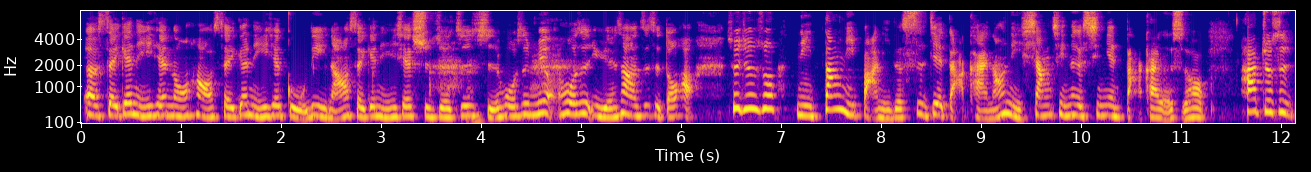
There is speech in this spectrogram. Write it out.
呃，谁给你一些 know how，谁给你一些鼓励，然后谁给你一些实质的支持，或者是没有，或者是语言上的支持都好。所以就是说，你当你把你的世界打开，然后你相信那个信念打开的时候，它就是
